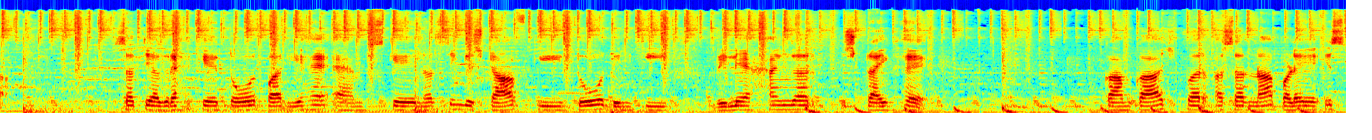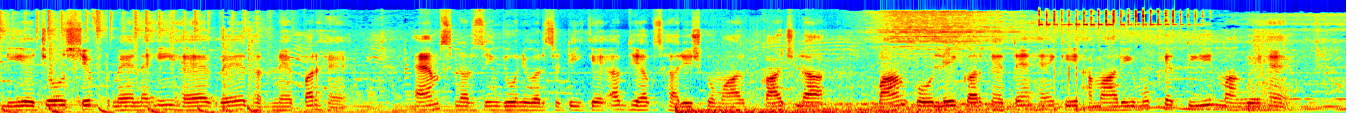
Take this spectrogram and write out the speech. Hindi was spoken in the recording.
सत्याग्रह के तौर पर यह एम्स के नर्सिंग स्टाफ की दो दिन की रिले हैंगर स्ट्राइक है। कामकाज पर असर ना पड़े, इसलिए जो शिफ्ट में नहीं है, वे धरने पर हैं। एम्स नर्सिंग यूनिवर्सिटी के अध्यक्ष हरीश कुमार काजला मांग को लेकर कहते हैं कि हमारी मुख्य तीन मांगे हैं।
